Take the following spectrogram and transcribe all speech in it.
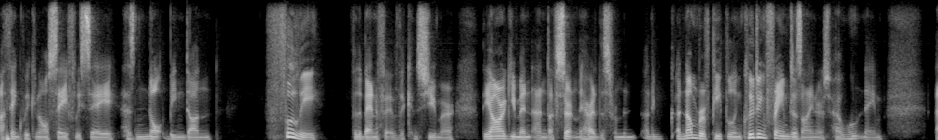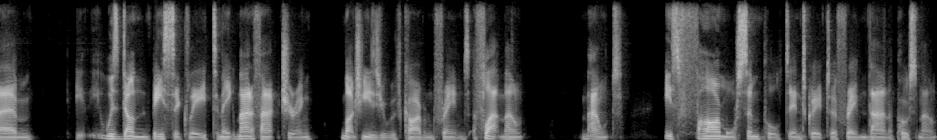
I think we can all safely say has not been done fully for the benefit of the consumer. The argument, and I've certainly heard this from a, a number of people, including frame designers, who I won't name, um, it, it was done basically to make manufacturing much easier with carbon frames. A flat mount mount is far more simple to integrate to a frame than a post mount.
